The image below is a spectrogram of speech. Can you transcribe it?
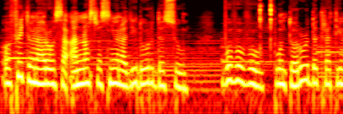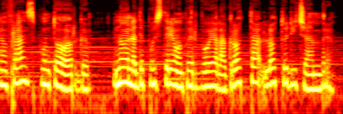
Offrite una rosa a Nostra Signora di Lourdes su www.lourdes-france.org. Noi la depositeremo per voi alla grotta l'8 dicembre.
